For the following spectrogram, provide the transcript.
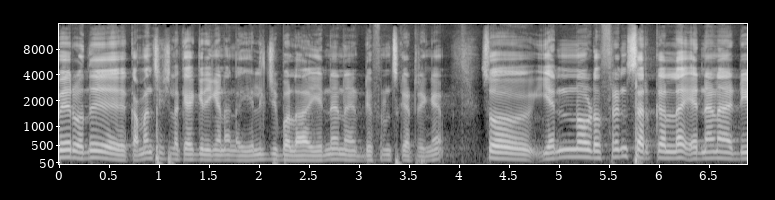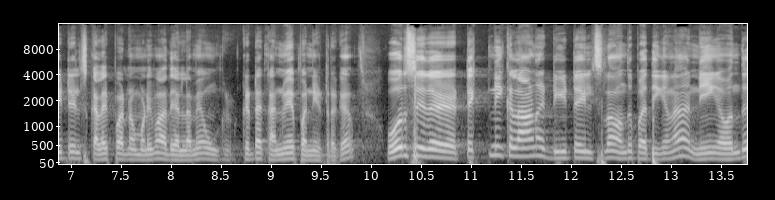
பேர் வந்து கமெண்ட் செக்ஷனில் கேட்குறீங்க நாங்கள் எலிஜிபிளாக என்னென்ன டிஃப்ரென்ஸ் கேட்டுறீங்க ஸோ என்னோடய ஃப்ரெண்ட்ஸ் சர்க்கிளில் என்னென்ன டீட்டெயில்ஸ் கலெக்ட் பண்ண முடியுமோ அது எல்லாமே உங்களுக்கு உங்ககிட்ட கன்வே பண்ணிகிட்ருக்கேன் ஒரு சில டெக்னிக்கலான டீட்டெயில்ஸ்லாம் வந்து பார்த்திங்கன்னா நீங்கள் வந்து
